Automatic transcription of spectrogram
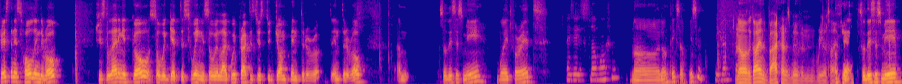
Kristin is holding the rope. She's letting it go, so we get the swing. So we like we practice just to jump into the ro- into the rope. Um, so this is me. Wait for it. Is it slow motion? No, I don't think so. Is it? No, the guy in the background is moving real time. Okay, so this is me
